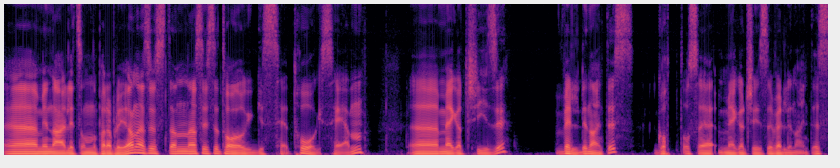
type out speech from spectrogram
Eh, min er litt sånn paraply igjen. Jeg syns den eh, siste togse togscenen, eh, mega cheesy, veldig 90s. Godt å se mega cheesy, veldig 90s.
